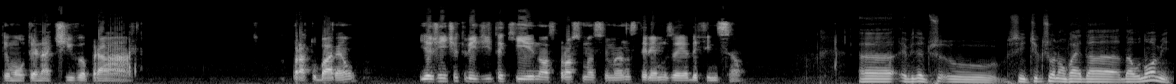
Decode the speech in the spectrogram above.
ter uma alternativa para para Tubarão e a gente acredita que nas próximas semanas teremos aí a definição. Uh, evidente, o, senti que o senhor não vai dar, dar o nome,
